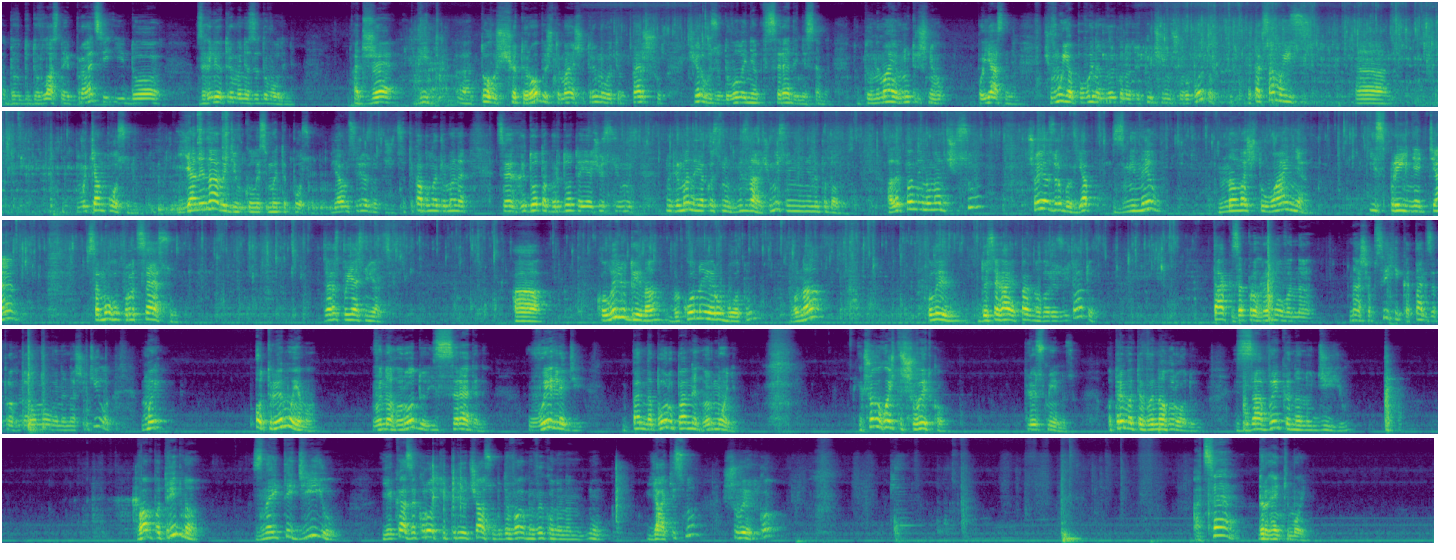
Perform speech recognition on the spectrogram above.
до, до, до власної праці і до взагалі отримання задоволення. Адже від е, того, що ти робиш, ти маєш отримувати в першу чергу задоволення всередині себе. Тобто немає внутрішнього пояснення, чому я повинен виконати ту чи іншу роботу. І так само і з е, миттям посуду. Я ненавидів колись мити посуд. Я вам серйозно кажу. Це така була для мене це гидота, бредота, я щось ну, для мене якось ну, не знаю, чомусь мені не подобався. Але в певний момент часу, що я зробив? Я змінив налаштування і сприйняття самого процесу. Зараз поясню, як це. А коли людина виконує роботу, вона, коли досягає певного результату, так запрограмована наша психіка, так запрограмоване наше тіло, ми отримуємо винагороду із середини у вигляді набору певних гормонів. Якщо ви хочете швидко, плюс-мінус, отримати винагороду за виконану дію, вам потрібно знайти дію, яка за короткий період часу буде вами виконана ну, якісно, швидко. А це, дорогенькі мої,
